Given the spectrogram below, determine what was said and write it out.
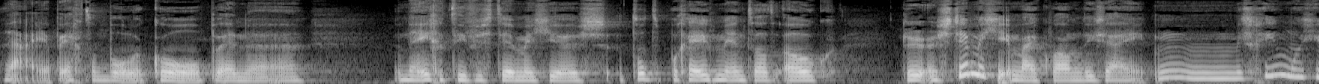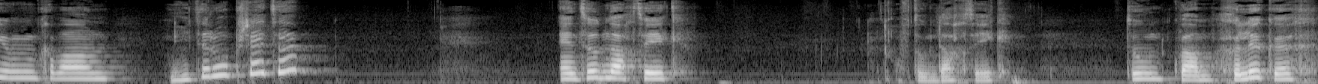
nou, je hebt echt een bolle kop en uh, negatieve stemmetjes. Tot op een gegeven moment dat ook er een stemmetje in mij kwam die zei... Mm, misschien moet je hem gewoon niet erop zetten. En toen dacht ik... Of toen dacht ik... Toen kwam gelukkig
